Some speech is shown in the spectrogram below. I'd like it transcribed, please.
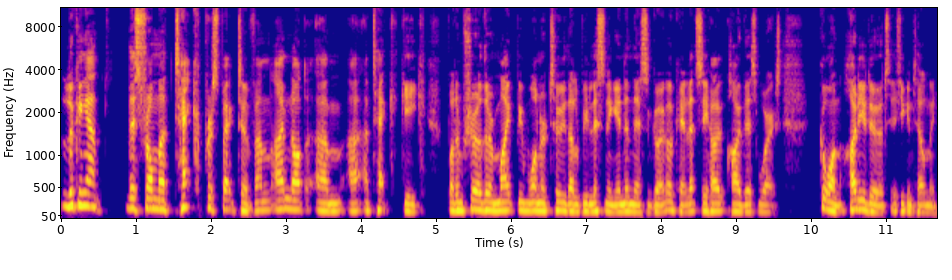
looking at this from a tech perspective, and I'm not um, a, a, tech geek, but I'm sure there might be one or two that'll be listening in in this and going, okay, let's see how, how this works. Go on, how do you do it, if you can tell me?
